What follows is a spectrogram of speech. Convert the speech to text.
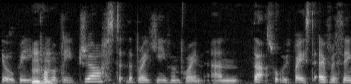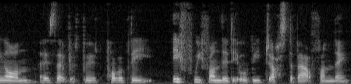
it will be Mhm. probably just at the break-even point, and that's what we've based everything on. Is that we've probably if we funded, it would be just about funding,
